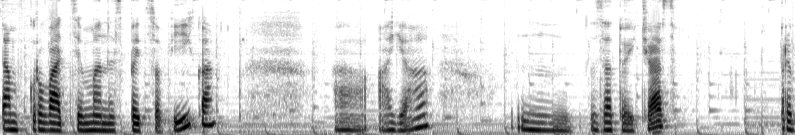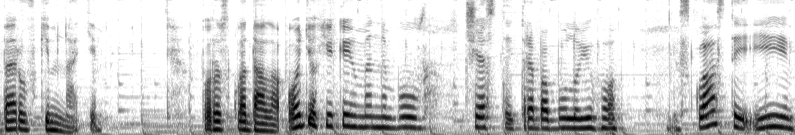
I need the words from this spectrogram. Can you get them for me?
Там в кроватці в мене спить Софійка, а, я за той час приберу в кімнаті. Порозкладала одяг, який у мене був чистий, треба було його скласти і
